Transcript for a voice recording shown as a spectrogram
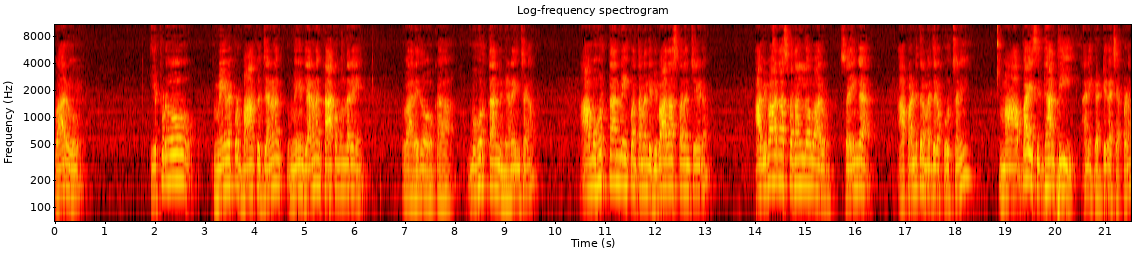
వారు ఎప్పుడో మేమెప్పుడు మాకు జననం మేము జననం కాకముందరే వారేదో ఒక ముహూర్తాన్ని నిర్ణయించడం ఆ ముహూర్తాన్ని కొంతమంది వివాదాస్పదం చేయడం ఆ వివాదాస్పదంలో వారు స్వయంగా ఆ పండితుల మధ్యలో కూర్చొని మా అబ్బాయి సిద్ధాంతి అని గట్టిగా చెప్పడం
